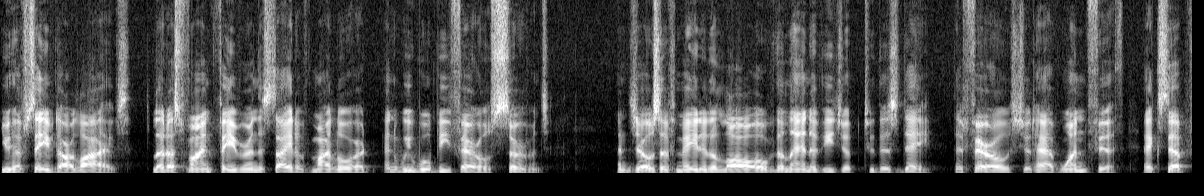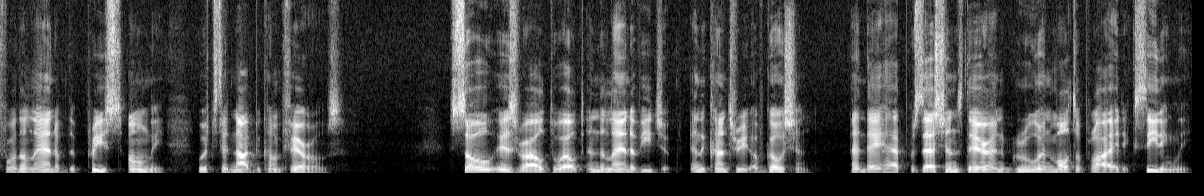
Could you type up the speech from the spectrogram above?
You have saved our lives. Let us find favor in the sight of my Lord, and we will be Pharaoh's servants. And Joseph made it a law over the land of Egypt to this day, that Pharaoh should have one fifth, except for the land of the priests only, which did not become Pharaoh's. So Israel dwelt in the land of Egypt, in the country of Goshen. And they had possessions there, and grew and multiplied exceedingly.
